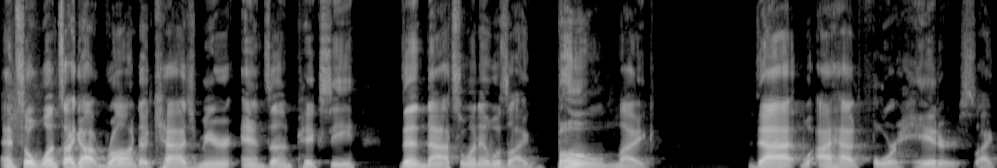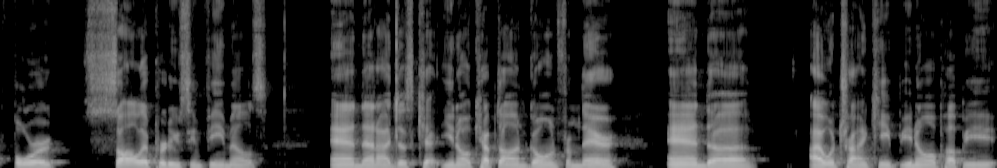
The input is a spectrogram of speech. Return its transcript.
And so once I got Rhonda, Cashmere, Enza, and Pixie, then that's when it was like boom, like that. I had four hitters, like four solid producing females, and then I just kept, you know, kept on going from there. And uh, I would try and keep, you know, a puppy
